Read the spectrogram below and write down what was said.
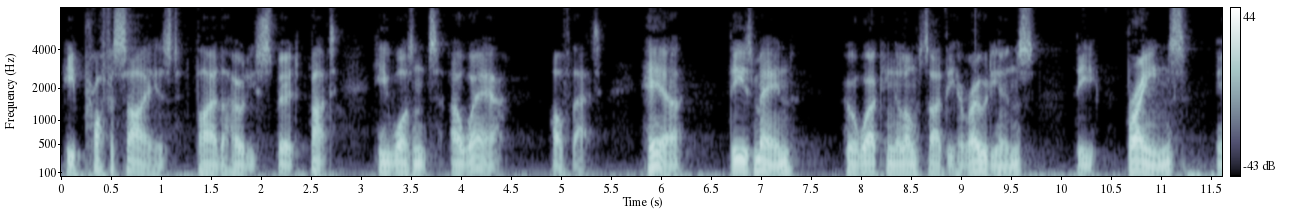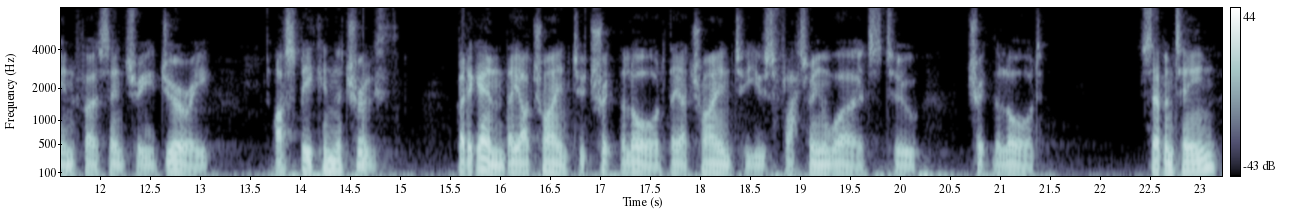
He prophesied via the Holy Spirit, but he wasn't aware of that. Here, these men who are working alongside the Herodians, the brains in first century Jewry, are speaking the truth. But again, they are trying to trick the Lord. They are trying to use flattering words to trick the Lord. 17.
